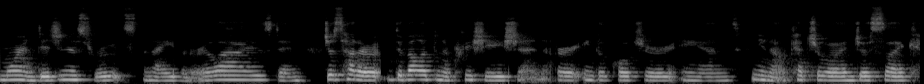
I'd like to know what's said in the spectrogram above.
more indigenous roots than i even realized and just had a developed an appreciation for inca culture and you know quechua and just like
